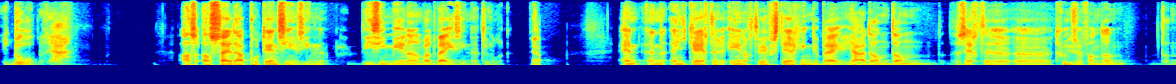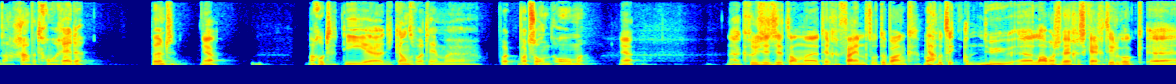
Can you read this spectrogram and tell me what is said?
ik bedoel, ja, als, als zij daar potentie in zien, die zien meer dan wat wij zien natuurlijk. Ja. En, en, en je krijgt er één of twee versterkingen bij. Ja, dan, dan, dan zegt de eh Cruiser van, dan, dan, dan gaan we het gewoon redden. Punt. Ja. Maar goed, die, eh, die kans wordt hem eh, wordt, wordt zo ontnomen. Nou, Cruze zit dan eh, tegen Feyenoord op de bank. Maar Ja. goed, nu eh, Lammers weg is, krijgt natuurlijk ook eh,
